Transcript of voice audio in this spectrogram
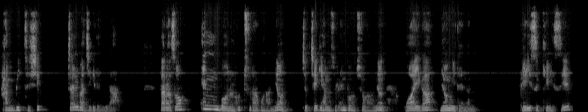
한 비트씩 짧아지게 됩니다. 따라서 n번을 호출하고 나면 즉 제기 함수를 n번 호출하고 나면 y가 0이 되는 베이스 케이스에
